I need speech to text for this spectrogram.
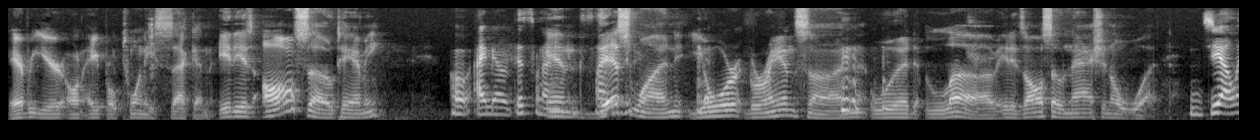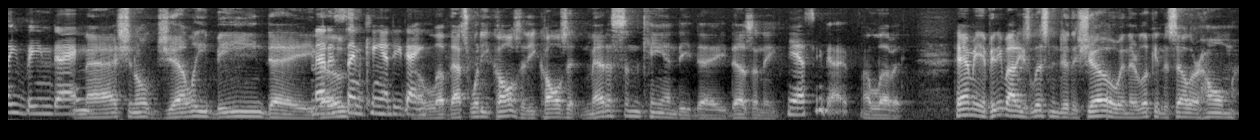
every year on April 22nd. It is also, Tammie, Oh, I know this one. I'm and excited. this one your grandson would love. It is also National what? Jelly Bean Day, National Jelly Bean Day. Medicine Those- Candy Day. I love that's what he calls it. He calls it Medicine Candy Day, doesn't he? Yes, he does. I love it. Tammie, if anybody's listening to the show and they're looking to sell their home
